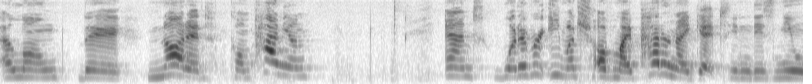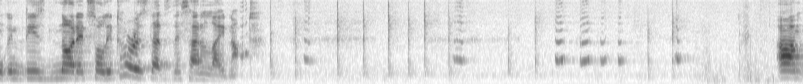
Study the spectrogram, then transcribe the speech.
along the knotted companion. And whatever image of my pattern I get in this new, in this knotted solid torus, that's the satellite knot. Um,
